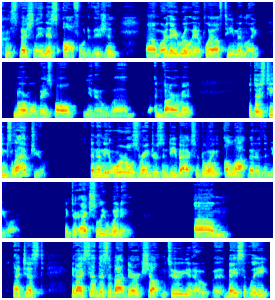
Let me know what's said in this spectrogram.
especially in this awful division, um, are they really a playoff team in like normal baseball, you know, uh, environment? But those teams lapped you. And then the Orioles, Rangers, and D-backs are doing a lot better than you are. Like they're actually winning. Um, I just, and I said this about Derek Shelton too. You know, basically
